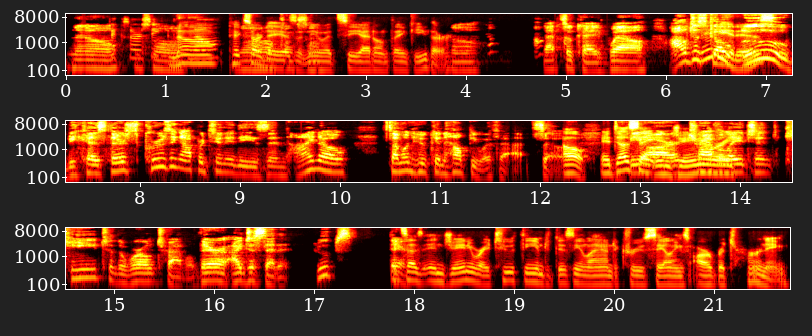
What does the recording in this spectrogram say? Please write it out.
No, Pixar Sea. No, no, Pixar no, Day isn't so. new at sea. I don't think either. No. That's okay. Well, I'll just Maybe go ooh because there's cruising opportunities, and I know someone who can help you with that. So, oh, it does say in January, travel agent, key to the world travel. There, I just said it. Oops. There. It says in January, two themed Disneyland cruise sailings are returning:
